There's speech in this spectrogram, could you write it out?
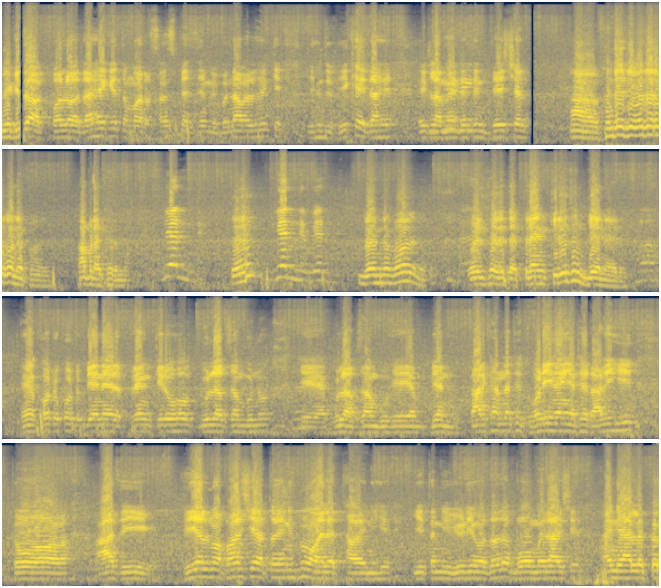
મેં કીધું ખોલવા જાહે કે તમારો સસ્પેન્સ જે મેં બનાવેલો હોય કે એ બધું દેખાઈ જાહે એટલા માટે સ્પેશિયલ હા ખંડેથી વધારે કોને ભાવે? આપણા ઘરમાં. હે? બેનને બેનને. બેન ને ભાવે ને તે પ્રેન્ક કર્યું હતું ને બેન હારે? હે ખોટું ખોટું. બેન હારે પ્રેન્ક કર્યો હો ગુલાબ જાંબુનો કે ગુલાબ જાંબુ છે એમ. બેન કારખાનાથી ધોડીને અહીંયા ઠેર આવી છે તો આજ એ રિયલમાં ભાળશે તો એની શું હાલત થવાની છે? એ તમે વિડીયોમાં જોજો બહુ મજા આવશે. આની હાલત તો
